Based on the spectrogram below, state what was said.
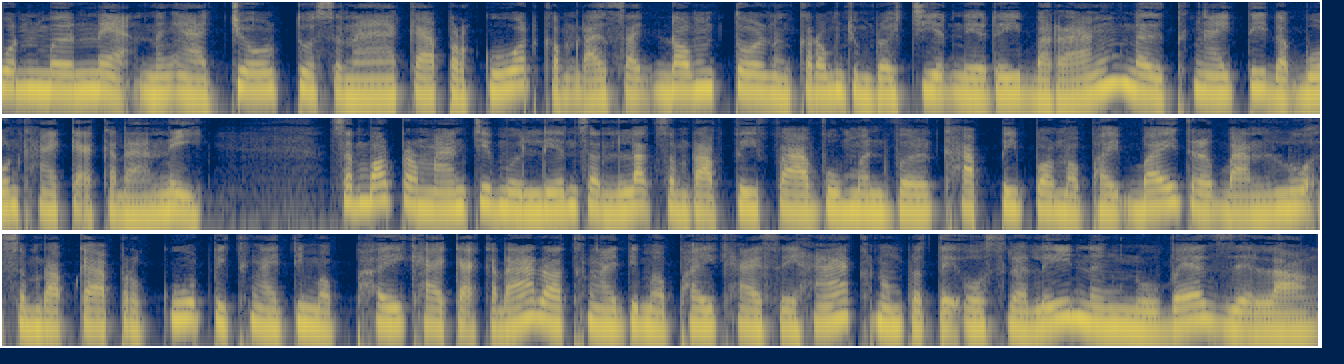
40000នាក់នឹងអាចចូលទស្សនាការប្រកួតកម្ដៅសាច់ដុំទល់នឹងក្រុមជម្រើសជាតិនារីបារាំងនៅថ្ងៃទី14ខែកក្កដានេះសម្បត្តិប្រមាណជាមួយលានសន្លឹកសម្រាប់ FIFA Women World Cup 2023ត្រូវបានលក់សម្រាប់ការប្រកួតពីថ្ងៃទី20ខែកក្កដាដល់ថ្ងៃទី20ខែសីហាក្នុងប្រទេសអូស្ត្រាលីនិងនូវែលសេឡង់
